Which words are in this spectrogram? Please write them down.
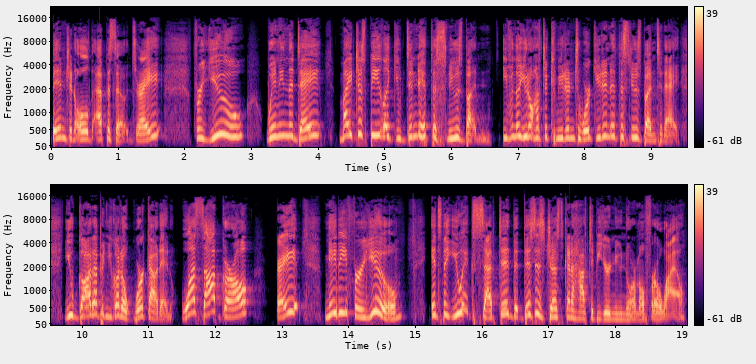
binging old episodes, right? For you, winning the day might just be like you didn't hit the snooze button. Even though you don't have to commute into work, you didn't hit the snooze button today. You got up and you got a workout in. What's up, girl? Right? Maybe for you, it's that you accepted that this is just going to have to be your new normal for a while,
